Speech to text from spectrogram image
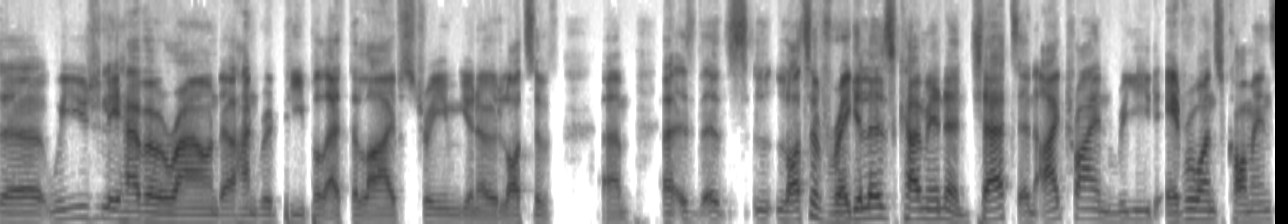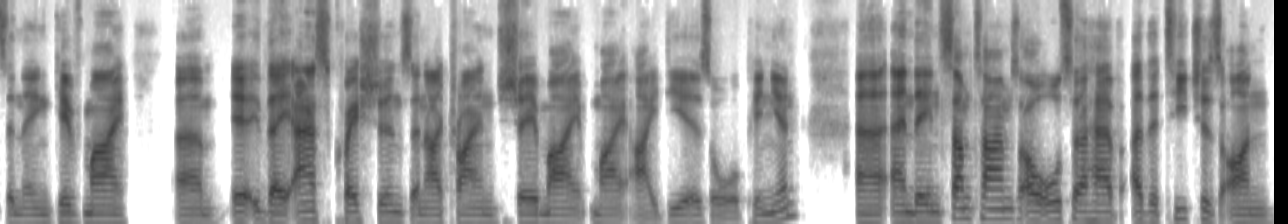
uh, we usually have around hundred people at the live stream. You know, lots of um, uh, lots of regulars come in and chat, and I try and read everyone's comments and then give my. Um, eh, they ask questions, and I try and share my my ideas or opinion. Uh, and then sometimes I'll also have other teachers on,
